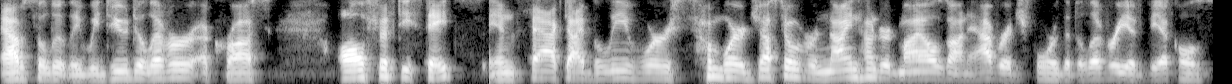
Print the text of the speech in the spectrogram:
Absolutely. We do deliver across all 50 states. In fact, I believe we're somewhere just over 900 miles on average for the delivery of vehicles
